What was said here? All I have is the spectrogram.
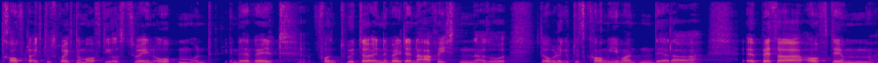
drauf gleich zu sprechen, nochmal auf die Australian Open und in der Welt von Twitter, in der Welt der Nachrichten. Also ich glaube, da gibt es kaum jemanden, der da äh, besser auf dem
